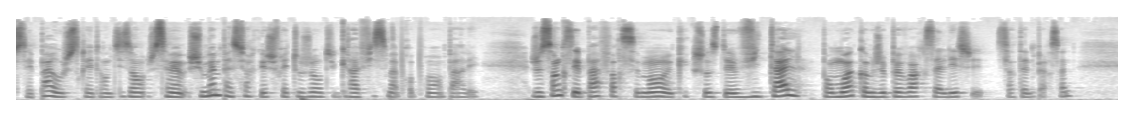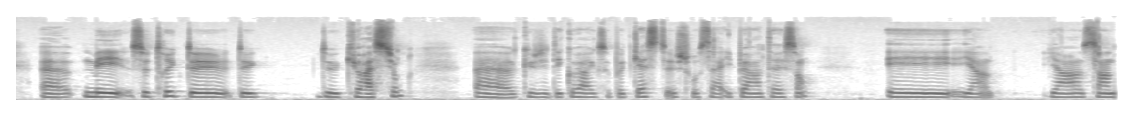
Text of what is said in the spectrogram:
je sais pas où je serai dans 10 ans. Je, sais suis même pas sûre que je ferai toujours du graphisme à proprement parler. Je sens que c'est pas forcément euh, quelque chose de vital pour moi, comme je peux voir que ça l'est chez certaines personnes. Euh, mais ce truc de, curation euh, que j'ai découvert avec ce podcast, je trouve ça hyper intéressant. Et c'est un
